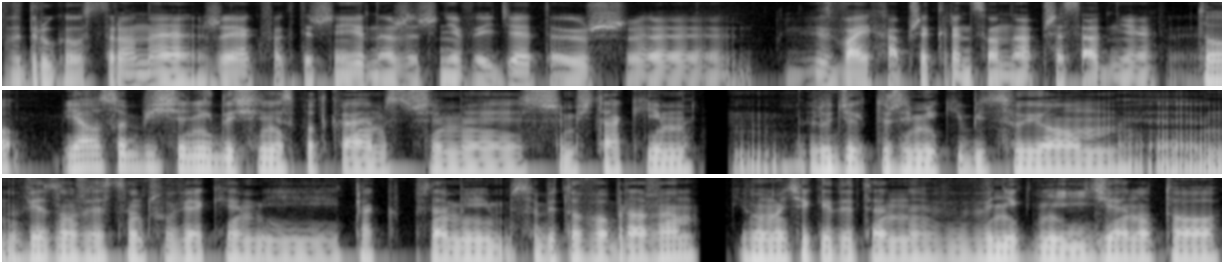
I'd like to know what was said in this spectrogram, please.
w drugą stronę, że jak faktycznie jedna rzecz nie wyjdzie, to już e, jest wajcha przekręcona przesadnie. To ja osobiście nigdy się nie spotkałem z, czym, z czymś takim. Ludzie, którzy mi kibicują, e, no wiedzą, że jestem człowiekiem i tak przynajmniej sobie to wyobrażam. I w momencie, kiedy ten wynik nie idzie, no to,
